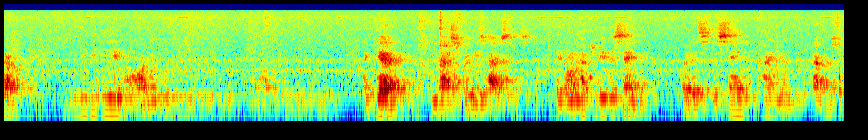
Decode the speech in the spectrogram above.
No. Again, he asks for these accents. They don't have to be the same, but it's the same kind of atmosphere.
